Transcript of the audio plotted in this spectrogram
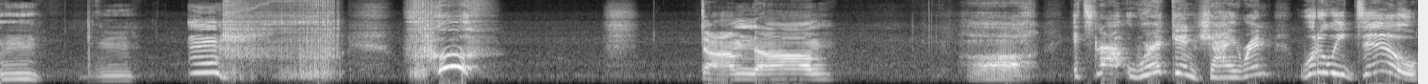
Mm. Dum dum. Oh, it's not working, Jiren. What do we do?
